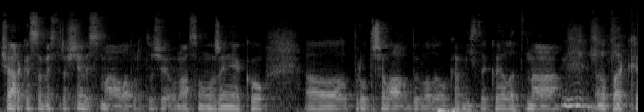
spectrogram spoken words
Šárka se mi strašně vysmála, protože ona samozřejmě jako uh, protřelá obyvatelka míst, jako je letná, a tak,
